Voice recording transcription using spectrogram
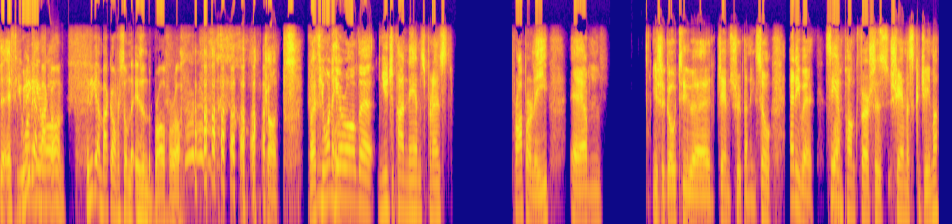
If you we need want to to get him back all, on. We need to get him back on for something that isn't the brawl for all. oh God. Well, if you want to hear all the New Japan names pronounced properly, um, you should go to uh, James Truepenny. So, anyway, CM. Punk versus Sheamus Kojima.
